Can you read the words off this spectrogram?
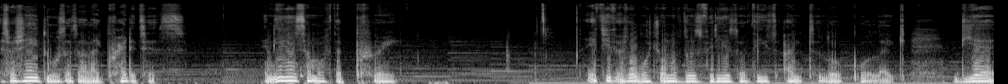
especially those that are like predators and even some of the prey. If you've ever watched one of those videos of these antelope or like deer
